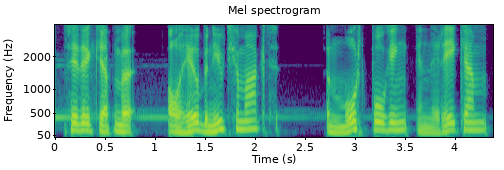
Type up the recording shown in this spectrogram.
Cedric, je hebt me al heel benieuwd gemaakt. Een moordpoging in Rekem,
